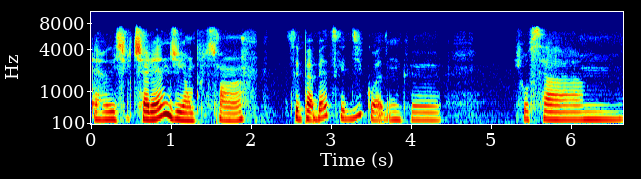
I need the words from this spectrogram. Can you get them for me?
réussit le challenge et en plus, c'est pas bête ce qu'elle dit quoi. Donc, je trouve ça, hum,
